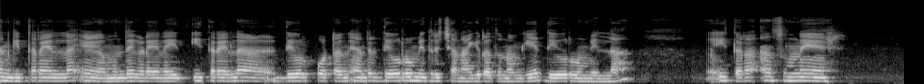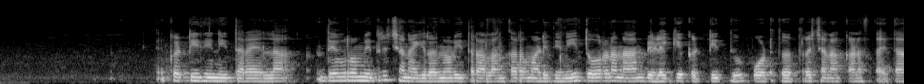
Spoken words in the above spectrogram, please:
ನನಗೆ ಈ ಥರ ಎಲ್ಲ ಮುಂದೆಗಡೆ ಎಲ್ಲ ಈ ಥರ ಎಲ್ಲ ದೇವ್ರ ಫೋಟೋನೇ ಅಂದರೆ ದೇವ್ರ ರೂಮ್ ಇದ್ದರೆ ಚೆನ್ನಾಗಿರೋದು ನಮಗೆ, ದೇವ್ರ ರೂಮ್ ಇಲ್ಲ. ಈ ಥರ ಸುಮ್ಮನೆ ಕಟ್ಟಿದ್ದೀನಿ ಈ ಥರ ಎಲ್ಲ. ದೇವ್ರ ರೂಮ್ ಇದ್ದರೆ ಚೆನ್ನಾಗಿರೋದು. ನೋಡಿ, ಈ ಥರ ಅಲಂಕಾರ ಮಾಡಿದ್ದೀನಿ ತೋರಣ ನಾನು ಬೆಳಗ್ಗೆ ಕಟ್ಟಿದ್ದು ಫೋಟೋದ ಹತ್ರ ಚೆನ್ನಾಗಿ ಕಾಣಿಸ್ತೈತಾ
